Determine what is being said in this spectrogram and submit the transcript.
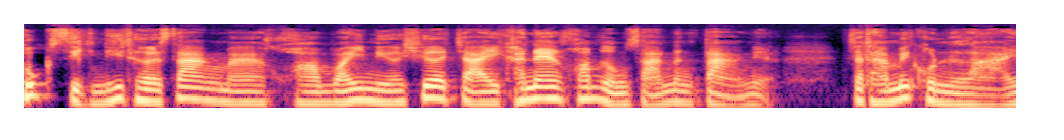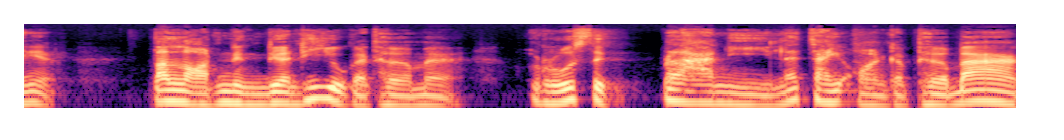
ทุกสิ่งที่เธอสร้างมาความไว้เนื้อเชื่อใจ คะแนนความสงสารต่างๆ เนี่ย จะทำให้คนร้ายเนี่ย ตลอดหนึ่งเดือนที่อยู่กับเธอมารู้สึกปลาณีและใจอ่อนกับเธอบ้าง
